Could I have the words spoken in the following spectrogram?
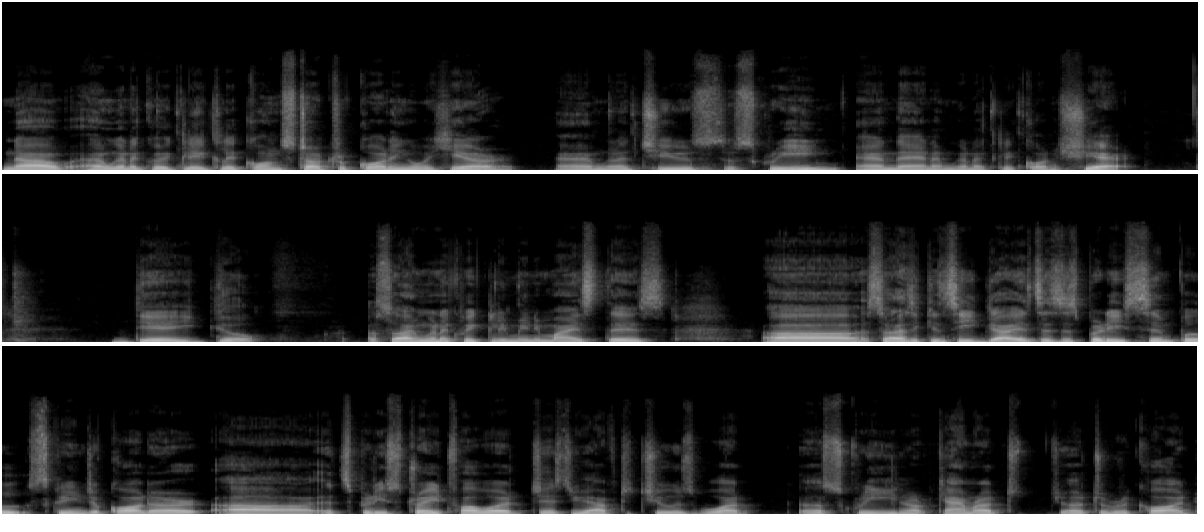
Now I'm gonna quickly click on start recording over here. I'm gonna choose the screen and then I'm gonna click on share there you go. So i'm going to quickly minimize this. Uh, so as you can see guys this is pretty simple screen recorder. Uh, it's pretty straightforward. Just you have to choose what uh, screen or camera to, uh, to record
